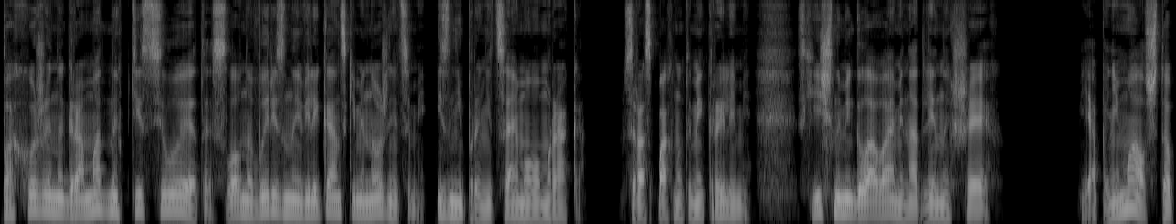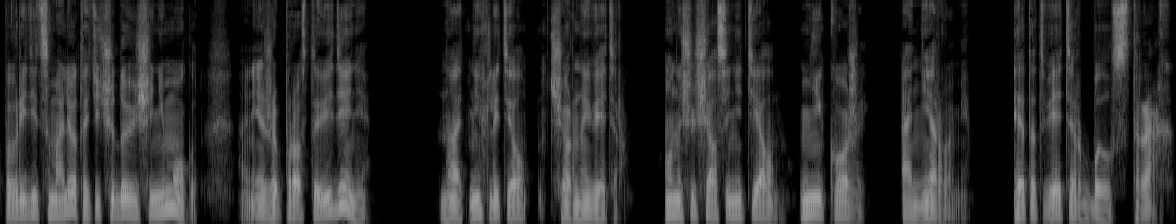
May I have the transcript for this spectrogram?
похожие на громадных птиц силуэты, словно вырезанные великанскими ножницами из непроницаемого мрака, с распахнутыми крыльями, с хищными головами на длинных шеях. Я понимал, что повредить самолет эти чудовища не могут, они же просто видения. Но от них летел черный ветер. Он ощущался не телом, не кожей, а нервами. Этот ветер был страх.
